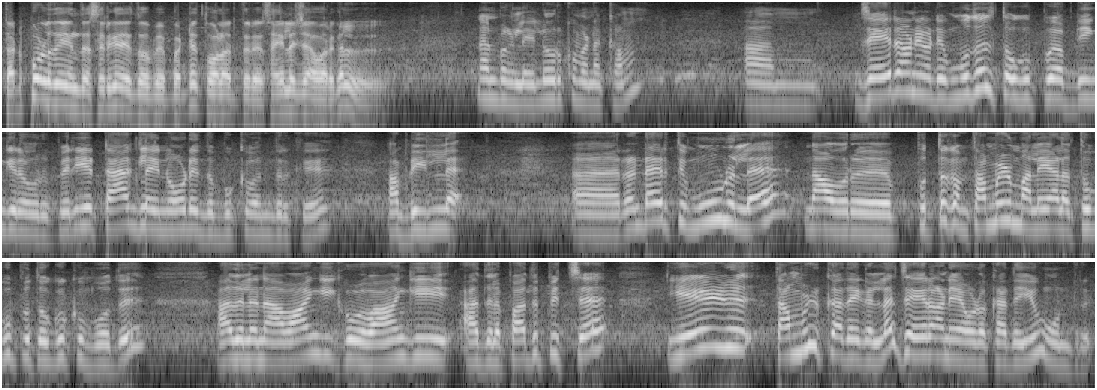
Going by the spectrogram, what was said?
தற்பொழுது இந்த சிறுகதை தொகுப்பை பற்றி தோழர் திரு சைலஜா அவர்கள் நண்பர்கள் எல்லோருக்கும் வணக்கம். ஜெயராணியோடைய முதல் தொகுப்பு அப்படிங்கிற ஒரு பெரிய டேக்லைனோடு இந்த புக்கு வந்திருக்கு. அப்படி இல்லை. ரெண்டாயிரத்தி மூணில் நான் ஒரு புத்தகம் தமிழ் மலையாள தொகுப்பு தொகுக்கும் போது அதில் நான் வாங்கி கு- வாங்கி அதில் பதிப்பிச்ச ஏழு தமிழ் கதைகளில் ஜெயராணியோட கதையும் ஒன்று.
